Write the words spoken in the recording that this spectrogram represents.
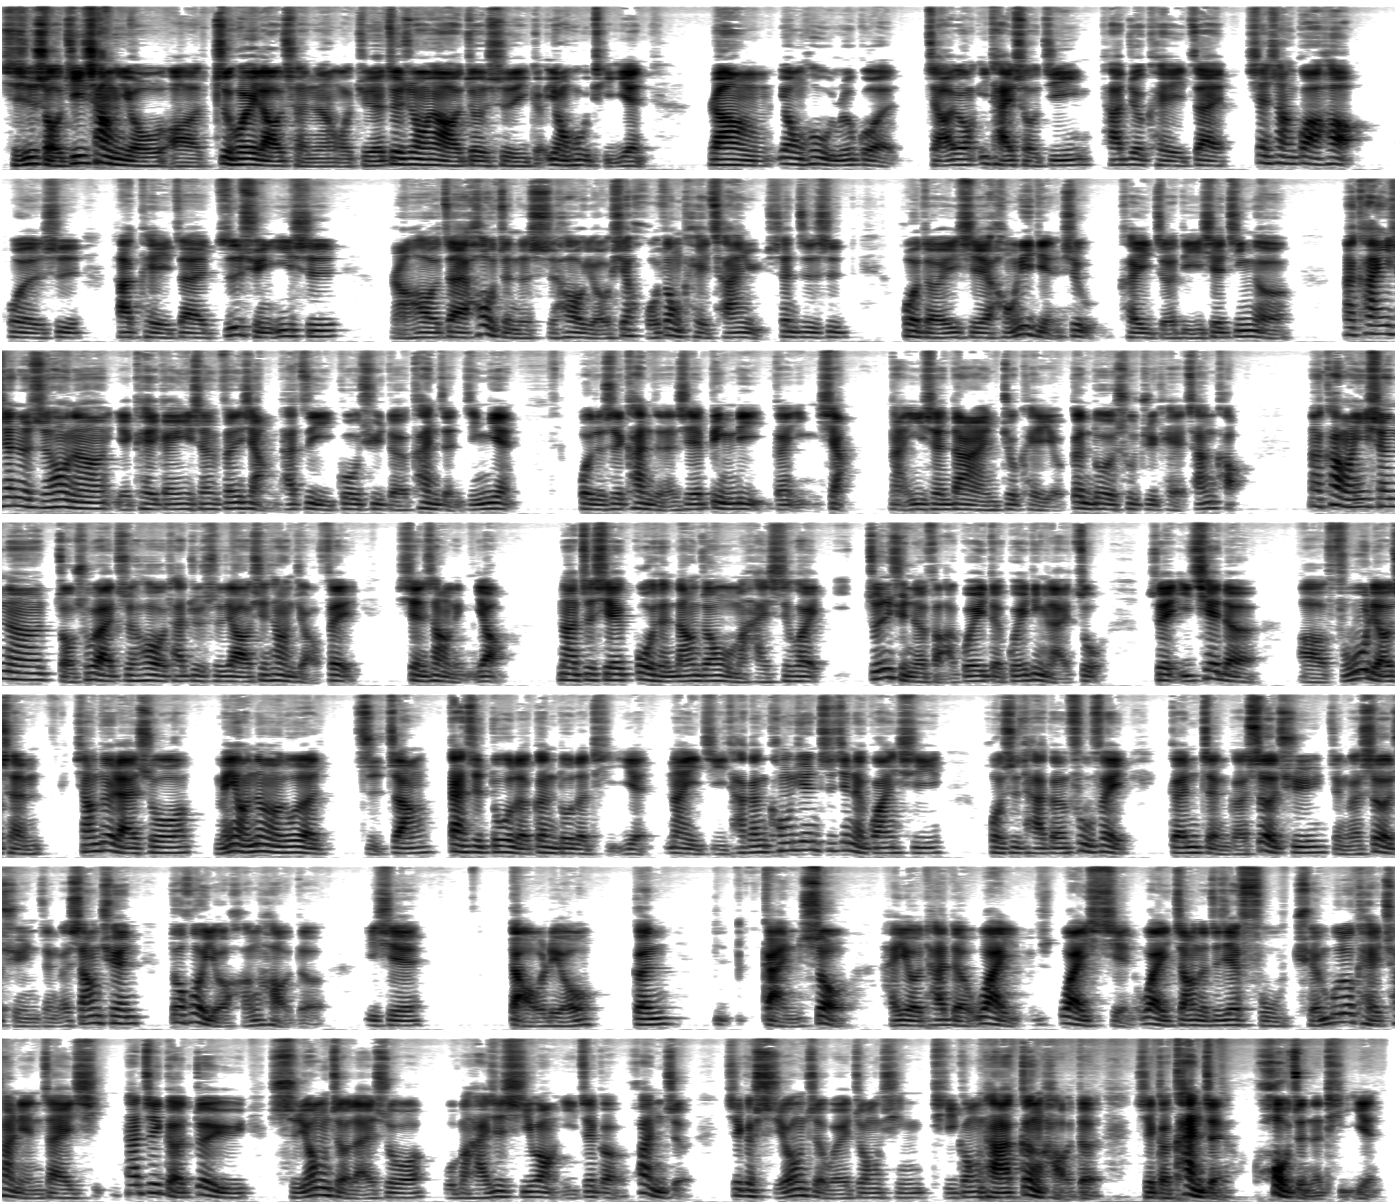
其实手机畅游啊，智慧疗程呢，我觉得最重要的就是一个用户体验，让用户如果只要用一台手机，他就可以在线上挂号，或者是他可以在咨询医师，然后在候诊的时候有一些活动可以参与，甚至是获得一些红利点数，可以折抵一些金额。那看医生的时候呢，也可以跟医生分享他自己过去的看诊经验，或者是看诊的一些病例跟影像。那医生当然就可以有更多的数据可以参考。那看完医生呢，走出来之后，他就是要线上缴费、线上领药。那这些过程当中，我们还是会遵循的法规的规定来做。所以一切的呃服务流程相对来说没有那么多的纸张，但是多了更多的体验。那以及它跟空间之间的关系，或是它跟付费、跟整个社区、整个社群、整个商圈都会有很好的一些导流跟。感受还有它的外外显外张的这些服务，全部都可以串联在一起。那这个对于使用者来说，我们还是希望以这个患者、这个使用者为中心，提供他更好的这个看诊候诊的体验。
